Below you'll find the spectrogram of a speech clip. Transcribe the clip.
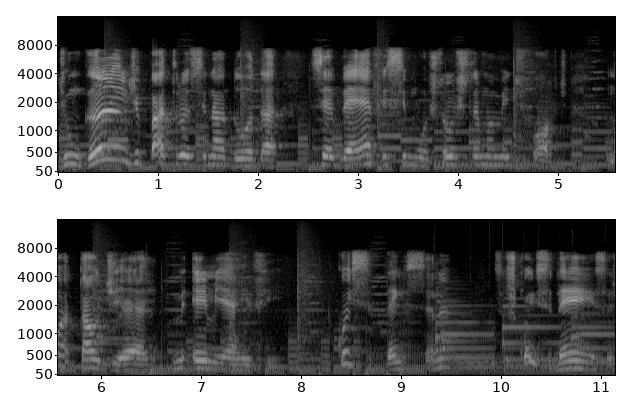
de um grande patrocinador da CBF se mostrou extremamente forte, uma tal de R, MRV. Coincidência, né? Essas coincidências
